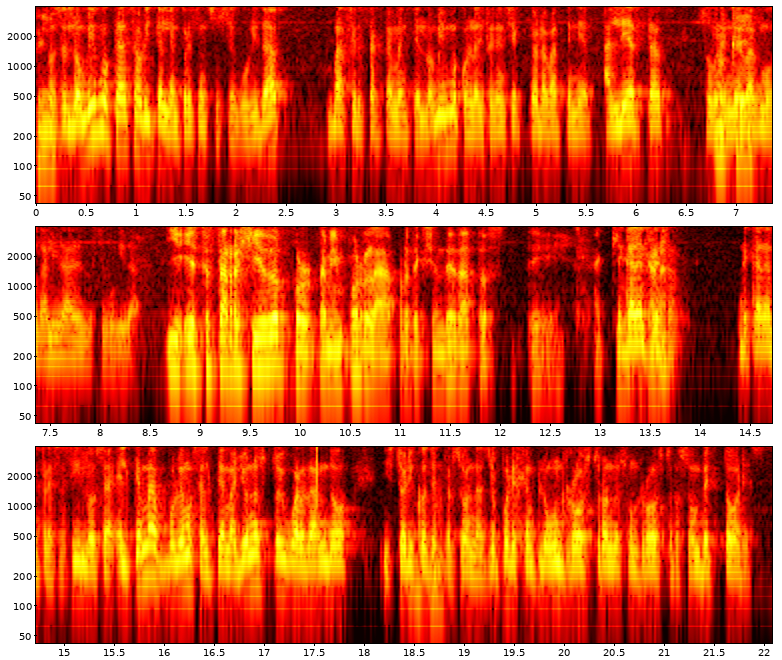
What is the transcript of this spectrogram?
Entonces, lo mismo que hace ahorita la empresa en su seguridad, va a ser exactamente lo mismo, con la diferencia que ahora va a tener alertas sobre nuevas modalidades de seguridad. ¿Y esto está regido por, también por la protección de datos de, de cada empresa? De cada empresa, sí. O sea, el tema, volvemos al tema, yo no estoy guardando históricos de personas. Yo, por ejemplo, un rostro no es un rostro, son vectores.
